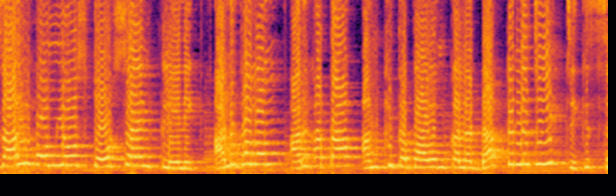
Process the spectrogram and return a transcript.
Sai homeo stores and clinic. అనుభవం అర్హత అంకిత భావం కల డాక్టర్లచే చికిత్స.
